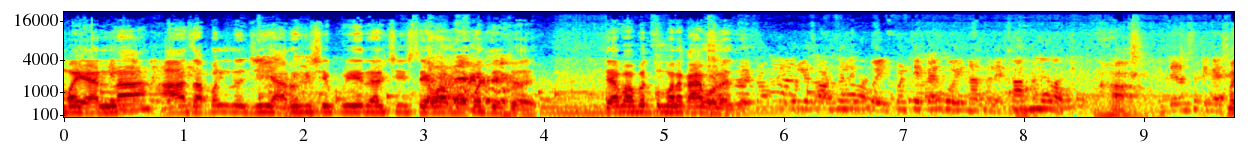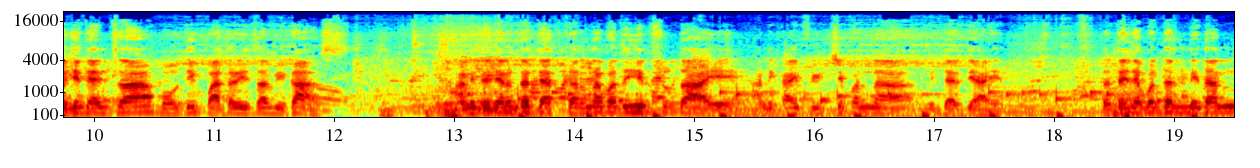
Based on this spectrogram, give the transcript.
मग यांना आज आपण जी आरोग्य शिबिराची सेवा मोफत देतोय त्याबाबत तुम्हाला काय बोलायचं? चांगले वाटले. हां. म्हणजे त्यांचा बौद्धिक पातळीचा विकास. आणि त्याच्यानंतर त्यात कर्णबधीर सुद्धा आहे आणि काही फीटचे पण अ, विद्यार्थी आहेत. तर त्याच्याबद्दल निदान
